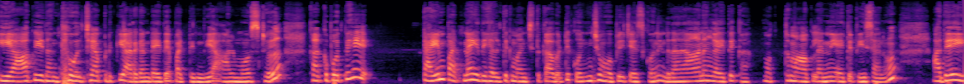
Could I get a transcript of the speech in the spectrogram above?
ఈ ఆకు ఇదంతా ఒలిచేపటికి అరగంట అయితే పట్టింది ఆల్మోస్ట్. కాకపోతే టైం పట్టినా ఇది హెల్త్కి మంచిది కాబట్టి కొంచెం ఓపిక చేసుకొని నిదానంగా అయితే మొత్తం ఆకులన్నీ అయితే తీశాను. అదే ఈ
